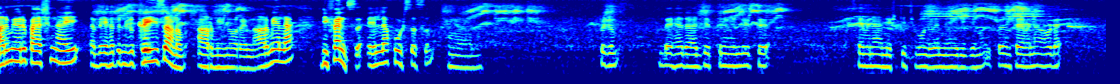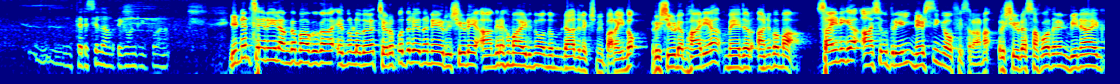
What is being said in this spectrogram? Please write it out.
ആർമി ഒരു പാഷനായി അദ്ദേഹത്തിന്റെ ഒരു ക്രേസാണ് ആർമി എന്ന് പറയുന്നത്. ആർമി അല്ല ഡിഫൻസ് എല്ലാ ഫോഴ്സസും അങ്ങനെയാണ്. ഇപ്പോഴും അദ്ദേഹം രാജ്യത്തിന് വേണ്ടിയിട്ട് സേവനം അനുഷ്ഠിച്ചുകൊണ്ട് തന്നെ ഇരിക്കുന്നു ഇപ്പോഴും സേവനം അവിടെ തെരച്ചിൽ നടത്തിക്കൊണ്ടിരിക്കുകയാണ് ഇന്ത്യൻ സേനയിൽ അംഗമാകുക എന്നുള്ളത് ചെറുപ്പത്തിലെ തന്നെ ഋഷിയുടെ ആഗ്രഹമായിരുന്നു ആഗ്രഹമായിരുന്നുവെന്നും രാജലക്ഷ്മി പറയുന്നു. ഋഷിയുടെ ഭാര്യ മേജർ അനുപമ സൈനിക ആശുപത്രിയിൽ നഴ്സിംഗ് ഓഫീസറാണ്. ഋഷിയുടെ സഹോദരൻ വിനായക്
